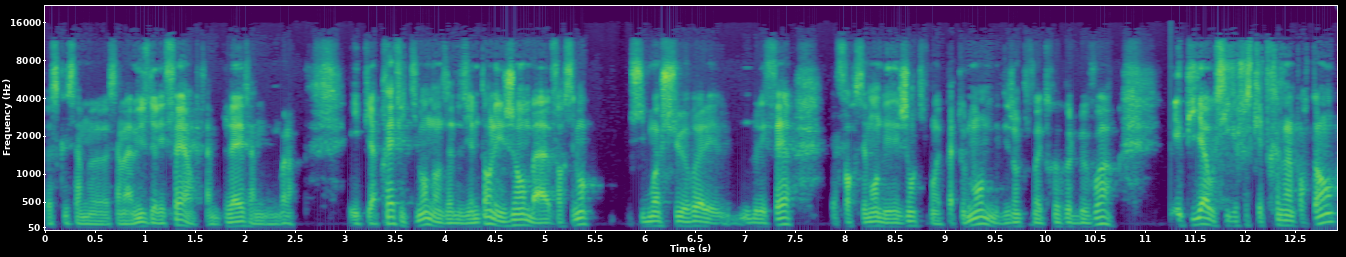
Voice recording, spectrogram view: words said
parce que ça me ça m'amuse de les faire, ça me plaît, ça me, voilà. Et puis après, effectivement, dans un deuxième temps, les gens, bah forcément si moi je suis heureux de les faire, il y a forcément des gens qui vont être pas tout le monde, mais des gens qui vont être heureux de le voir. Et puis il y a aussi quelque chose qui est très important,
